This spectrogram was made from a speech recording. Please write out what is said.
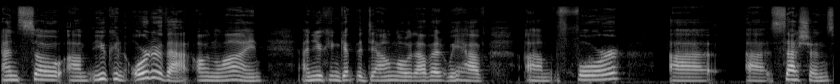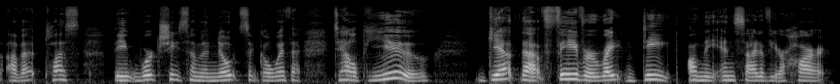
And so um, you can order that online and you can get the download of it. We have um, four uh, uh, sessions of it, plus the worksheets and the notes that go with it to help you get that favor right deep on the inside of your heart.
